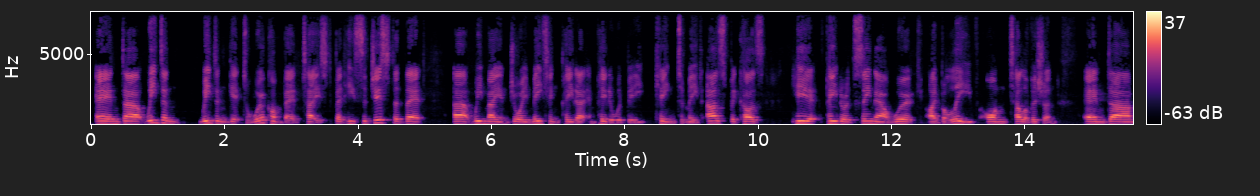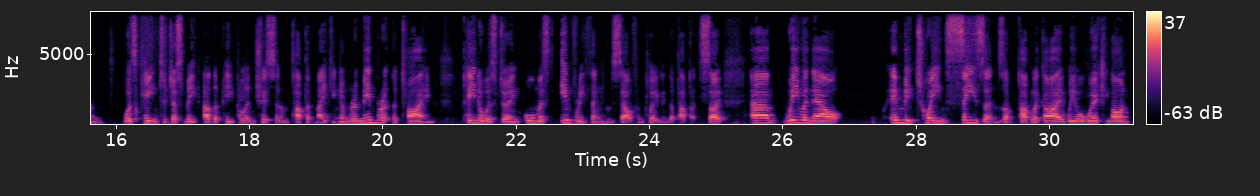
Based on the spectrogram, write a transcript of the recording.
and uh, we didn't we didn't get to work on Bad Taste, but he suggested that uh, we may enjoy meeting Peter, and Peter would be keen to meet us because here Peter had seen our work, I believe, on television, and um, was keen to just meet other people interested in puppet making. And remember, at the time. Peter was doing almost everything himself, including the puppets. So um, we were now in between seasons of Public Eye, we were working on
